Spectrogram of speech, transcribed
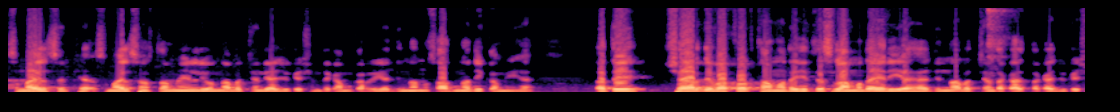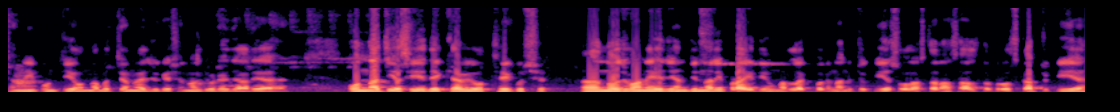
ਸਮਾਈਲ ਸਿੱਖਿਆ ਸਮਾਈਲ ਸੰਸਥਾ ਮੇਨਲੀ ਉਹਨਾਂ ਬੱਚਿਆਂ ਦੀ ਐਜੂਕੇਸ਼ਨ ਤੇ ਕੰਮ ਕਰ ਰਹੀ ਹੈ ਜਿਨ੍ਹਾਂ ਨੂੰ ਸਾਧਨਾਂ ਦੀ ਕਮੀ ਹੈ ਅਤੇ ਸ਼ਹਿਰ ਦੇ ਵੱਖ-ਵੱਖ ਥਾਵਾਂ ਤੇ ਜਿੱਥੇ ਸਲੱਮ ਦਾ ਏਰੀਆ ਹੈ ਜਿਨ੍ਹਾਂ ਬੱਚਿਆਂ ਤੱਕ ਅੱਜ ਤੱਕ ਐਜੂਕੇਸ਼ਨ ਨਹੀਂ ਪਹੁੰਚੀ ਉਹਨਾਂ ਬੱਚਿਆਂ ਨੂੰ ਐਜੂਕੇਸ਼ਨ ਨਾਲ ਜੋੜਿਆ ਜਾ ਰਿਹਾ ਹੈ। ਉਹਨਾਂ 'ਚ ਅਸੀਂ ਇਹ ਦੇਖਿਆ ਵੀ ਉੱਥੇ ਕੁਝ ਨੌਜਵਾਨ ਇਹੋ ਜਿਹੇ ਹਨ ਜਿਨ੍ਹਾਂ ਦੀ ਪੜ੍ਹਾਈ ਦੀ ਉਮਰ ਲਗਭਗ ਲੰਘ ਚੁੱਕੀ ਹੈ 16 17 ਸਾਲ ਤੋਂ ਕ੍ਰੋਸ ਕਰ ਚੁੱਕੀ ਹੈ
